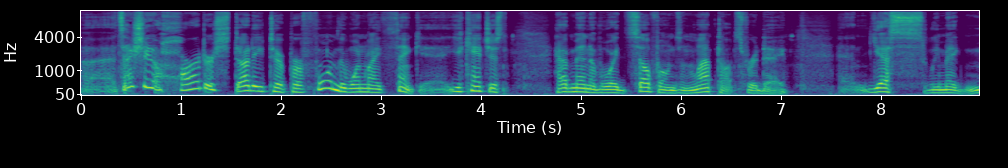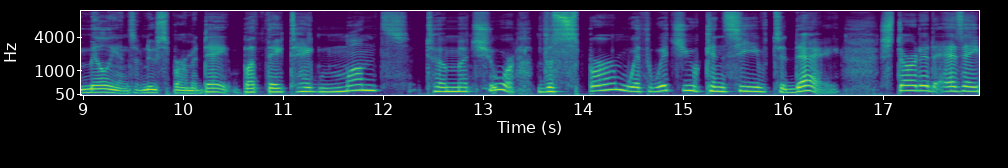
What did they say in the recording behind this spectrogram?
Uh, it's actually a harder study to perform than one might think. You can't just have men avoid cell phones and laptops for a day. Yes, we make millions of new sperm a day, but they take months to mature. The sperm with which you conceive today started as a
